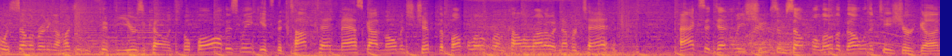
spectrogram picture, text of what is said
We're celebrating 150 years of college football. This week, it's the top 10 mascot moments. Chip the Buffalo from Colorado at number 10 accidentally shoots himself below the belt with a t-shirt gun.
